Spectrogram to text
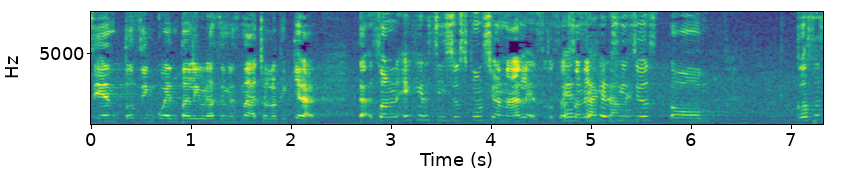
150 libras en snatch o lo que quieran. Son ejercicios funcionales, o sea, son ejercicios o cosas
